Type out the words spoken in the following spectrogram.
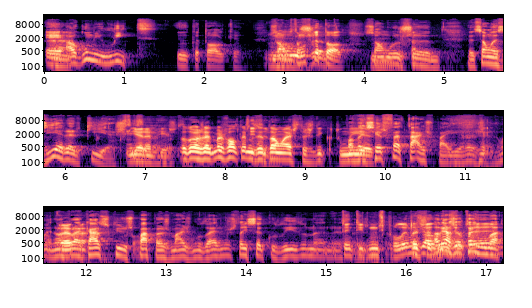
é ah. alguma elite eh, católica não, são os católicos. São, os, eh, são as hierarquias. Hierarquias. Doutor mas voltemos então a estas dicotomias. Podem ser fatais para a Igreja. Não é, não é por acaso que os papas mais modernos têm sacudido. Na, nessa... Tem tido muitos problemas. Aliás, eu tenho, uma,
